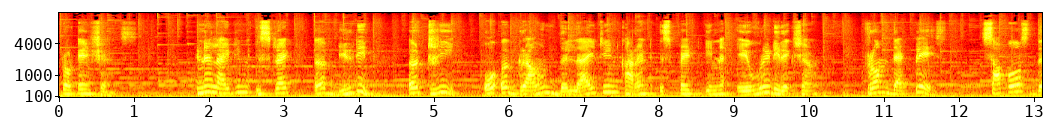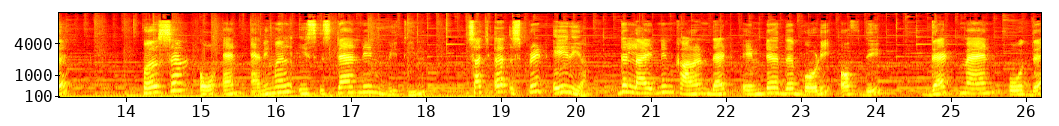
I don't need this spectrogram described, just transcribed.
potentials. When a lightning strikes a building, a tree or a ground, the lightning current spread in every direction from that place. Suppose the person or an animal is standing within such a spread area. The lightning current that enter the body of the that man or the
